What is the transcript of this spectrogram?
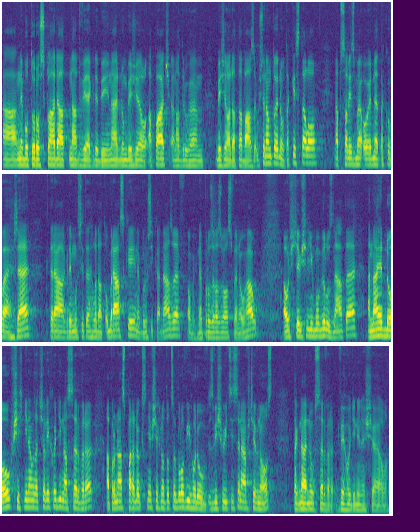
a nebo to rozkládat na dvě, kde by na jednom běžel Apache a na druhém běžela databáze. Už se nám to jednou taky stalo. Napsali jsme o jedné takové hře, která, kde musíte hledat obrázky, nebudu říkat název, abych neprozrazoval své know-how. A určitě všichni v mobilu znáte. A najednou všichni nám začali chodit na server a pro nás paradoxně všechno to, co bylo výhodou, zvyšující se návštěvnost, tak najednou server dvě hodiny nešel,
